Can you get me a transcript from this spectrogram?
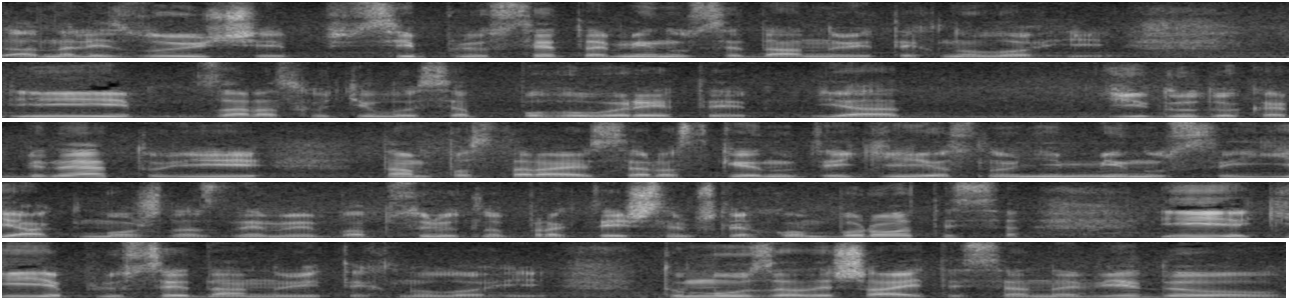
аналізуючи всі плюси та мінуси даної технології. І зараз хотілося б поговорити. Я дійду до кабінету і там постараюся розкинути, які є основні мінуси, як можна з ними абсолютно практичним шляхом боротися, і які є плюси даної технології. Тому залишайтеся на відео.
